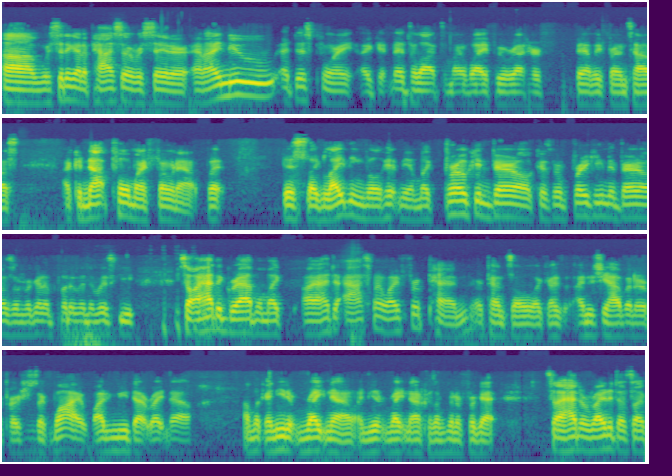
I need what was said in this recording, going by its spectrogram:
Um, we're sitting at a Passover seder, and I knew at this point, like it meant a lot to my wife. We were at her family friend's house. I could not pull my phone out, but this like lightning bolt hit me. I'm like broken barrel because we're breaking the barrels and we're gonna put them in the whiskey. So I had to grab them. Like I had to ask my wife for a pen or pencil. Like I, I knew she had one in her purse. She's like, "Why? Why do you need that right now?" I'm like, "I need it right now. I need it right now because I'm gonna forget." So I had to write it down. So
